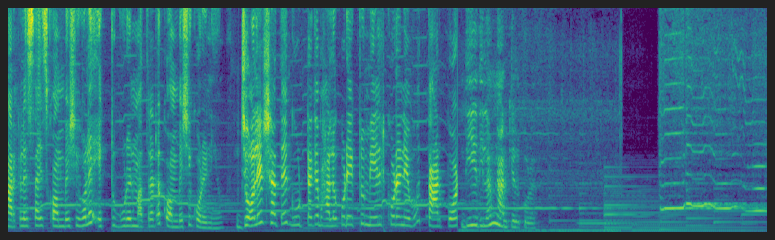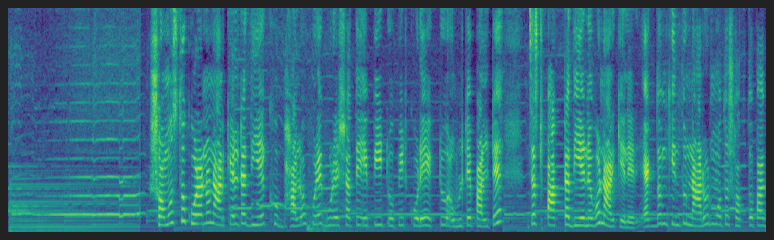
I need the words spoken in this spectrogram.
নারকেলের সাইজ কম বেশি হলে একটু গুড়ের মাত্রাটা কম বেশি করে নিও। জলের সাথে গুড়টাকে ভালো করে একটু মেল্ট করে নেব, তারপর দিয়ে দিলাম নারকেল কোড়া। সমস্ত কোরানো নারকেলটা দিয়ে খুব ভালো করে গুড়ের সাথে এপিট ওপিট করে একটু উল্টে পাল্টে জাস্ট পাকটা দিয়ে নেব নারকেলের। একদম কিন্তু নাড়ুর মতো শক্ত পাক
